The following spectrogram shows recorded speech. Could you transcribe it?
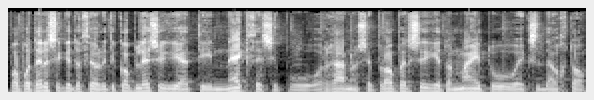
που αποτέλεσε και το θεωρητικό πλαίσιο για την έκθεση που οργάνωσε πρόπερση για τον Μάη του 68.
